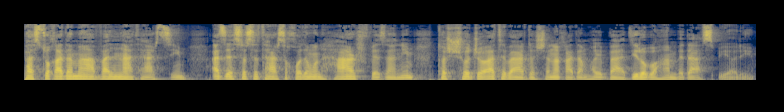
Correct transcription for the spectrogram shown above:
پس تو قدم اول نترسیم از احساس ترس خودمون حرف بزنیم تا شجاعت برداشتن قدم های بعدی رو با هم به دست بیاریم.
